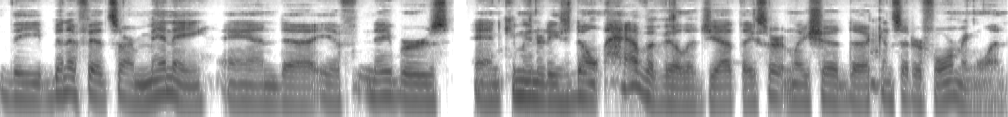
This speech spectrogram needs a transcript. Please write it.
the benefits are many, and uh, if neighbors and communities don't have a village yet, they certainly should uh, consider forming one.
